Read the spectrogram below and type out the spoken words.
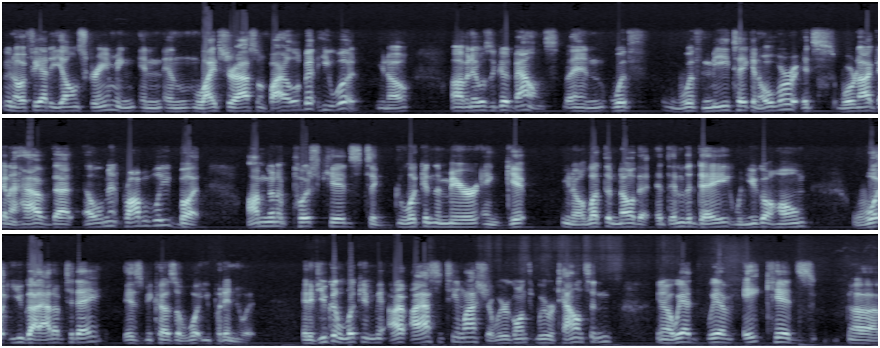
you know, if he had to yell and scream and, and, and lights your ass on fire a little bit, he would. You know, um, and it was a good balance. And with with me taking over, it's we're not going to have that element probably, but I'm going to push kids to look in the mirror and get, you know, let them know that at the end of the day, when you go home, what you got out of today is because of what you put into it. And if you can look at me, I, I asked the team last year. We were going, we were talented. You know, we had we have eight kids. Uh,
